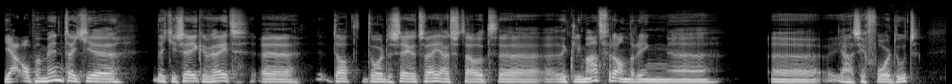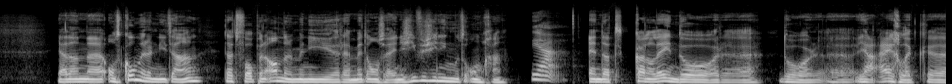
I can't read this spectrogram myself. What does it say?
Ja, op het moment dat je, dat je zeker weet eh, dat door de CO2-uitstoot eh, de klimaatverandering ja, zich voordoet, ja, dan ontkomen we er niet aan dat we op een andere manier met onze energievoorziening moeten omgaan. Ja, En dat kan alleen door, eh, door eh, ja, eigenlijk eh,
